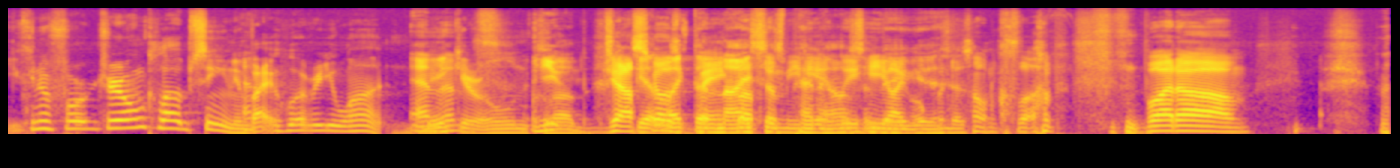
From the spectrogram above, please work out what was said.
you can afford your own club scene. Invite whoever you want. and Make your own he club. just Get, goes like, the bankrupt nicest immediately. He like Vegas. opened his own club, but um, I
